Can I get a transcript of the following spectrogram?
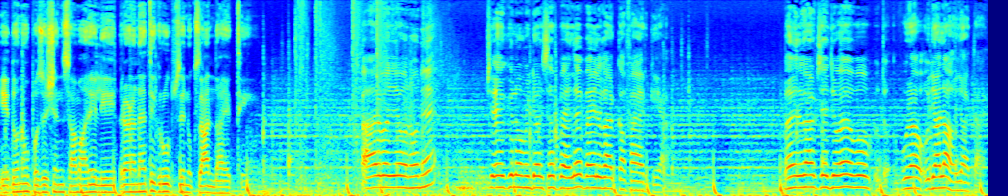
ये दोनों पोजीशंस हमारे लिए रणनीतिक रूप से नुकसानदायक थी। चार बजे उन्होंने छह किलोमीटर से पहले बैलघाट का फायर किया। बैलघाट से जो है वो तो पूरा उजाला हो जाता है।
